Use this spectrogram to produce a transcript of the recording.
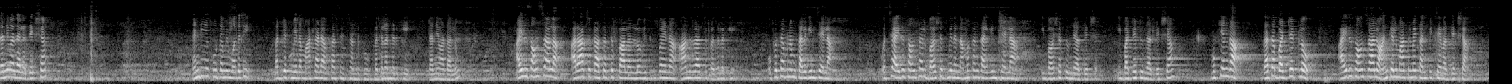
ధన్యవాదాలు అధ్యక్ష. ఎన్డీఏ కూటమి మొదటి బడ్జెట్ మీద మాట్లాడే అవకాశం ఇచ్చినందుకు పెద్దలందరికీ ధన్యవాదాలు. ఐదు సంవత్సరాల అరాచక అసత్య పాలనలో విసిగిపోయిన ఆంధ్ర రాష్ట్ర ప్రజలకి ఉపశమనం కలిగించేలా వచ్చే ఐదు సంవత్సరాల భవిష్యత్తు మీద నమ్మకం కలిగించేలా ఈ భవిష్యత్తు ఉంది అధ్యక్ష. ఈ బడ్జెట్ ఉంది అధ్యక్ష. ముఖ్యంగా గత బడ్జెట్లో ఐదు సంవత్సరాలు అంకెలు మాత్రమే కనిపించేవి అధ్యక్ష.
